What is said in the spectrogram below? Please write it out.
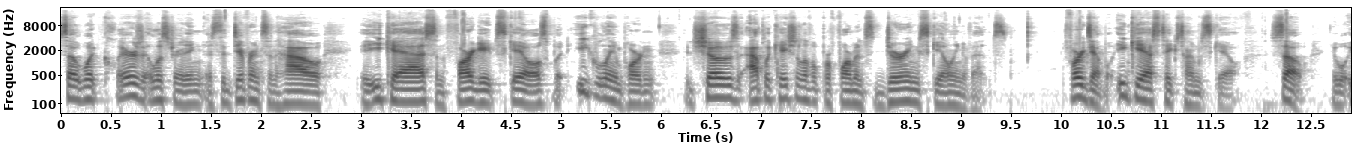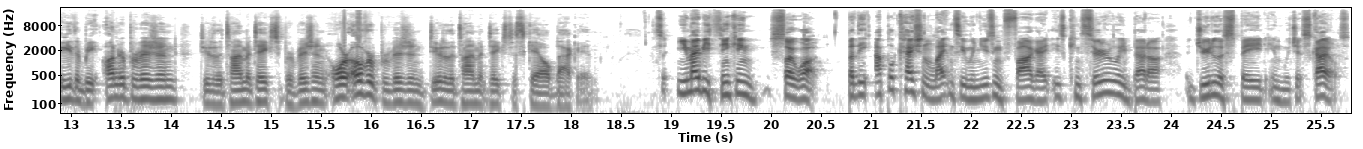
So what Claire's illustrating is the difference in how EKS and Fargate scales, but equally important, it shows application level performance during scaling events. For example, EKS takes time to scale. So it will either be under provisioned due to the time it takes to provision or over provisioned due to the time it takes to scale back in. So you may be thinking, so what? But the application latency when using Fargate is considerably better due to the speed in which it scales.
